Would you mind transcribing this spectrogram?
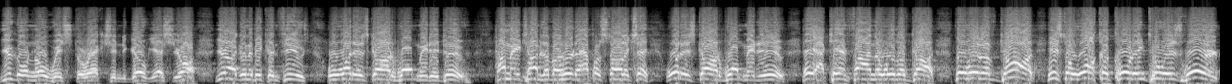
You're going to know which direction to go. Yes, you are. You're not going to be confused. Well, what does God want me to do? How many times have I heard apostolic say, what does God want me to do? Hey, I can't find the will of God. The will of God is to walk according to his word.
